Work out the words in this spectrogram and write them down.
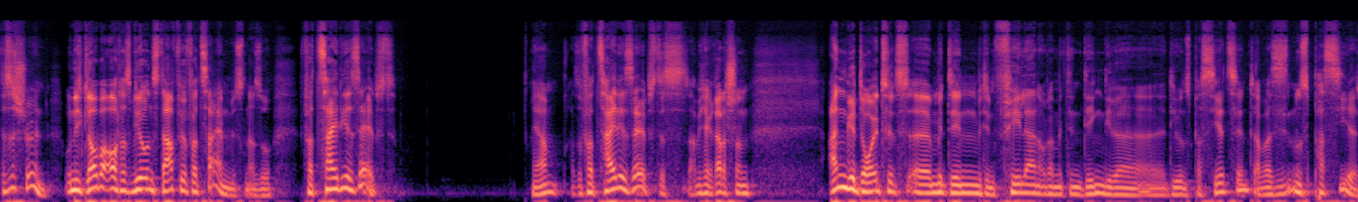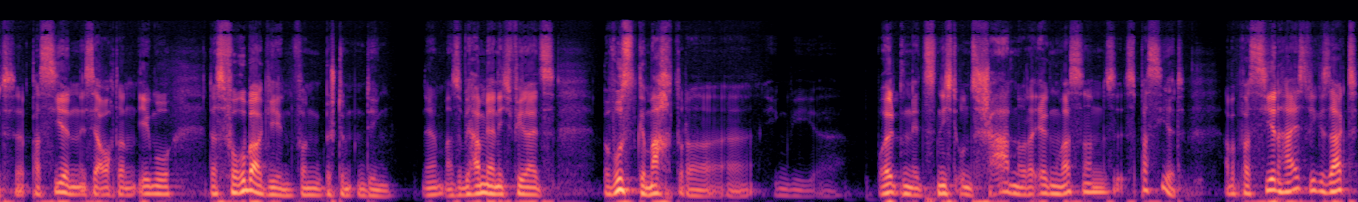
Das ist schön. Und ich glaube auch, dass wir uns dafür verzeihen müssen. Also verzeih dir selbst. Ja, also verzeih dir selbst. Das habe ich ja gerade schon angedeutet äh, mit, den, mit den Fehlern oder mit den Dingen, die, wir, die uns passiert sind. Aber sie sind uns passiert. Passieren ist ja auch dann irgendwo das Vorübergehen von bestimmten Dingen. Ja? Also wir haben ja nicht Fehler jetzt bewusst gemacht oder äh, irgendwie äh, wollten jetzt nicht uns schaden oder irgendwas, sondern es ist passiert. Aber passieren heißt, wie gesagt,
